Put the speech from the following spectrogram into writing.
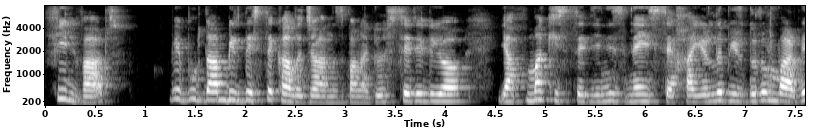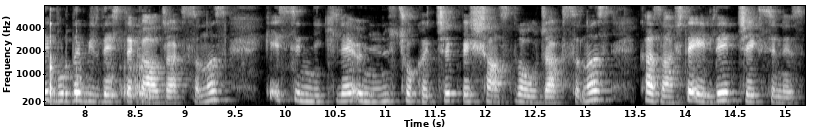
Fil var ve buradan bir destek alacağınız bana gösteriliyor. Yapmak istediğiniz neyse hayırlı bir durum var ve burada bir destek alacaksınız. Kesinlikle önünüz çok açık ve şanslı olacaksınız. Kazanç da elde edeceksiniz.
